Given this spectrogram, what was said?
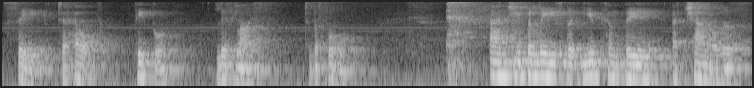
seek to help people live life to the full, and you believe that you can be a channel of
